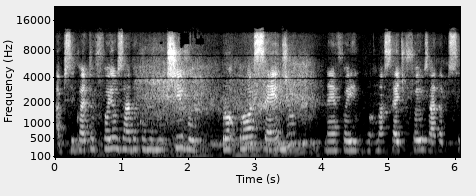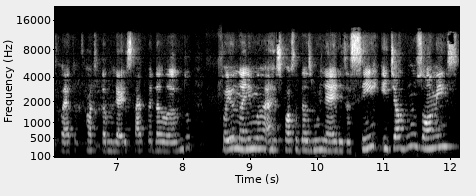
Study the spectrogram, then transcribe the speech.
a bicicleta foi usada como motivo pro, pro assédio, né? Foi, no assédio foi usada a bicicleta, o fato da mulher estar pedalando, foi unânime a resposta das mulheres, assim, e de alguns homens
